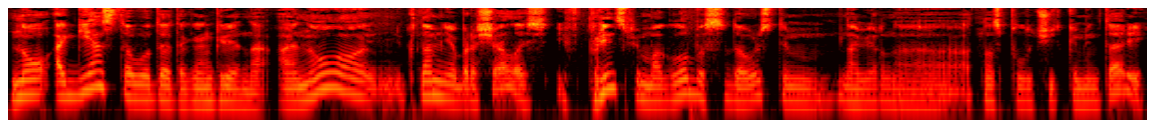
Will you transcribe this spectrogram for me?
Но агентство вот это конкретно, оно к нам не обращалось, и, в принципе, могло бы с удовольствием, наверное, от нас получить комментарий,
